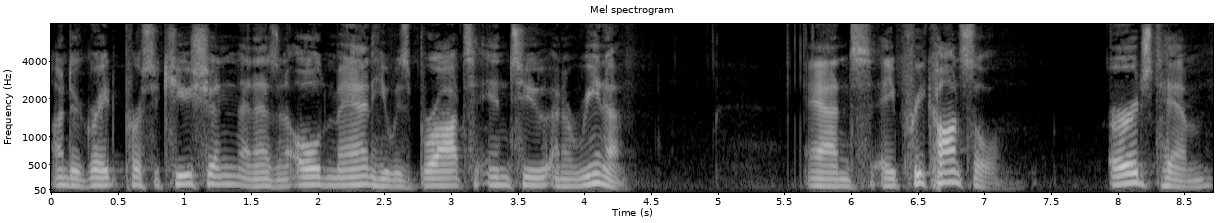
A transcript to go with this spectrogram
under great persecution, and as an old man, he was brought into an arena. And a proconsul urged him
